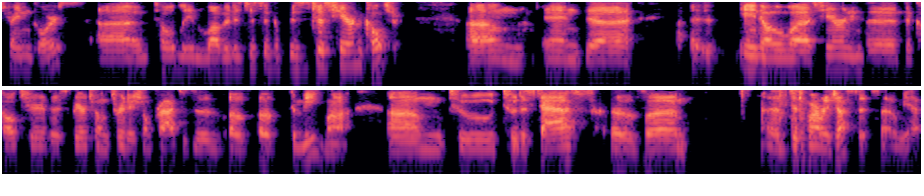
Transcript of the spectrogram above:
training course. Uh, totally love it. It's just a, it's just sharing the culture, um, and uh, you know, uh, sharing the the culture, the spiritual and traditional practices of of, of the Mi'kmaq um, to to the staff of um, uh, the Department of Justice. we have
